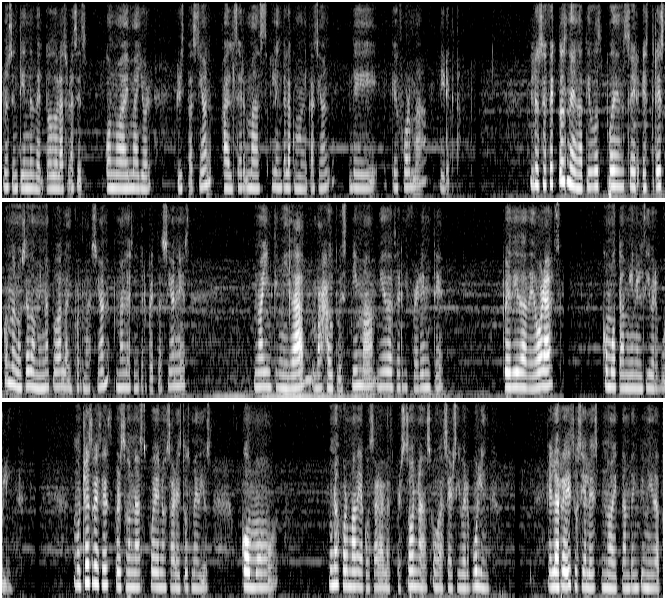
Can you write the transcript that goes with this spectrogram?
no se entienden del todo las frases o no hay mayor crispación al ser más lenta la comunicación de qué forma directa. Los efectos negativos pueden ser estrés cuando no se domina toda la información, malas interpretaciones, no hay intimidad, baja autoestima, miedo a ser diferente, pérdida de horas, como también el ciberbullying. Muchas veces personas pueden usar estos medios como una forma de acosar a las personas o hacer ciberbullying. En las redes sociales no hay tanta intimidad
